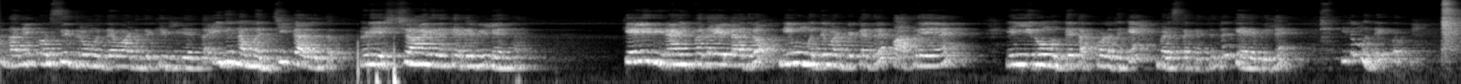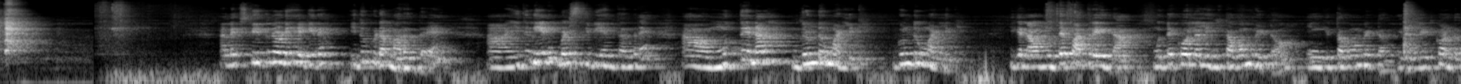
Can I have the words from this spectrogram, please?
ನನಗೆ ಕೊಡಿಸಿದ್ರು ಮುದ್ದೆ ಮಾಡೋದಕ್ಕೆ ಇರ್ಲಿ ಅಂತ. ಇದು ನಮ್ಮ ಅಜ್ಜಿ ಕಾಲದ್ದು. ನೋಡಿ, ಎಷ್ಟು ಚೆನ್ನಾಗಿದೆ ಕೆರೆಬಿಲೆ ಅಂತ. ಕೇಳಿದ್ದೀರಾ ಈ ಪದ ಎಲ್ಲಾದರೂ ನೀವು ಮುದ್ದೆ ಮಾಡಬೇಕಾದ್ರೆ ಪಾತ್ರೆ ಇಲ್ಲಿರೋ ಮುದ್ದೆ ತಕ್ಕೊಳ್ಳೋದಕ್ಕೆ ಬಳಸ್ತಕ್ಕಂಥದ್ದು ಕೆರೆಬಿಲ್ಲೆ. ಇದು ಮುದ್ದೆ ಕೊರತೆ ನೆಕ್ಸ್ಟ್ ಇದು ನೋಡಿ ಹೇಗಿದೆ. ಇದು ಕೂಡ ಮರದ್ದೆ. ಇದನ್ನ ಏನಕ್ಕೆ ಬಳಸ್ತೀವಿ ಅಂತಂದರೆ ಮುದ್ದೆನ ದುಂಡು ಮಾಡಲಿಕ್ಕೆ, ಗುಂಡು ಮಾಡಲಿಕ್ಕೆ. ಈಗ ನಾವು ಮುದ್ದೆ ಪಾತ್ರೆ ಪಾತ್ರೆಯಿಂದ ಮುದ್ದೆ ಕೋಲಲ್ಲಿ ಹಿಂಗೆ ತಗೊಂಡ್ಬಿಟ್ಟು ಹಿಂಗೆ ತಗೊಂಡ್ಬಿಟ್ಟು, ಇದನ್ನ ಇಟ್ಕೊಂಡು,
